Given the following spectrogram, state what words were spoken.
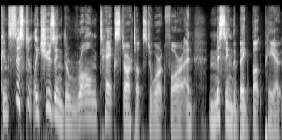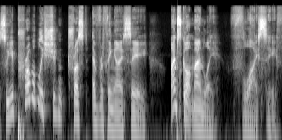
consistently choosing the wrong tech startups to work for and missing the big buck payout, so you probably shouldn't trust everything I say. I'm Scott Manley. Fly safe.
